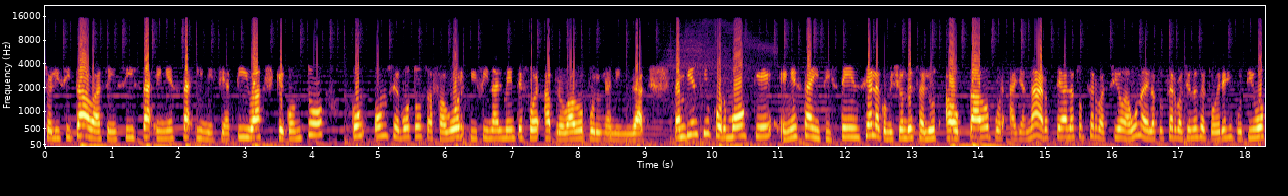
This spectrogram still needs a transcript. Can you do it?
solicitaba se insista en esta iniciativa que contó con 11 votos a favor y finalmente fue aprobado por unanimidad. También se informó que en esta insistencia la Comisión de Salud ha optado por allanarse a las observaciones, a una de las observaciones del Poder Ejecutivo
